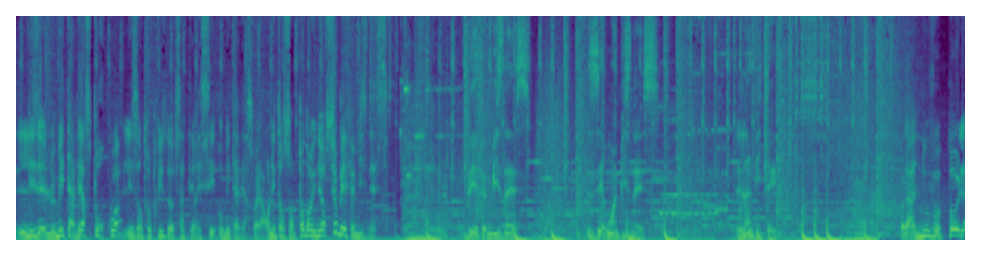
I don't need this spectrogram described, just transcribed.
le métaverse, pourquoi les entreprises doivent s'intéresser au métaverse? Voilà, on est ensemble pendant une heure sur BFM Business. BFM Business, 01 Business. L'invité. Voilà, un nouveau pôle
